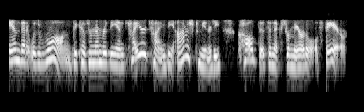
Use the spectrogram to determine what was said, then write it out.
And that it was wrong because remember, the entire time the Amish community called this an extramarital affair.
